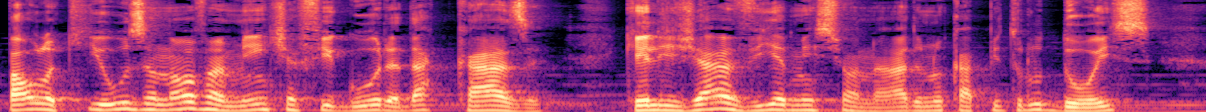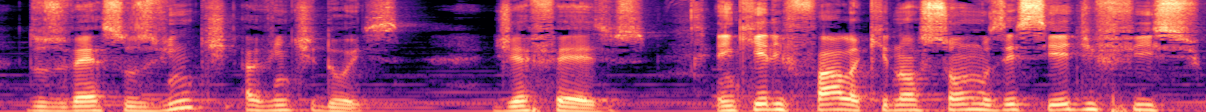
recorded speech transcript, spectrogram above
Paulo aqui usa novamente a figura da casa que ele já havia mencionado no capítulo 2, dos versos 20 a 22 de Efésios, em que ele fala que nós somos esse edifício,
